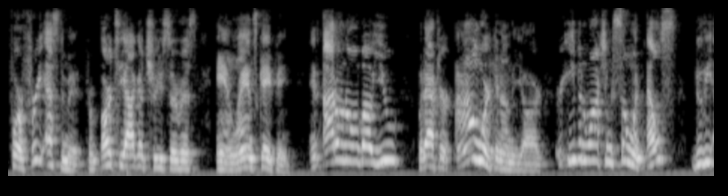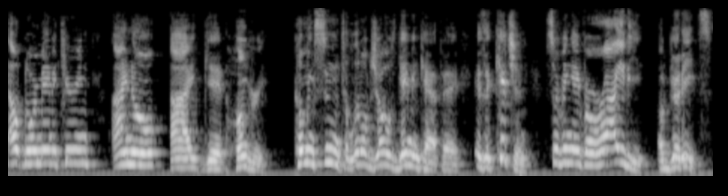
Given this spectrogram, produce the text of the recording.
for a free estimate from Artiaga Tree Service and Landscaping. And I don't know about you, but after I'm working on the yard or even watching someone else do the outdoor manicuring, I know I get hungry. Coming soon to Little Joe's Gaming Cafe is a kitchen serving a variety of good eats.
